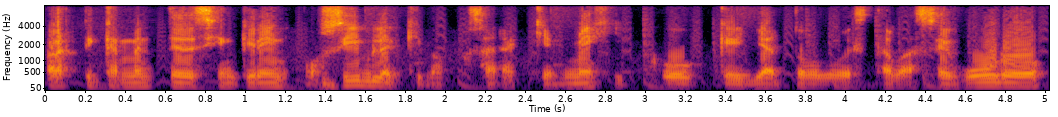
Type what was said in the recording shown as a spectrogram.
prácticamente decían que era imposible que iba a pasar aquí en México, que ya todo estaba seguro.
